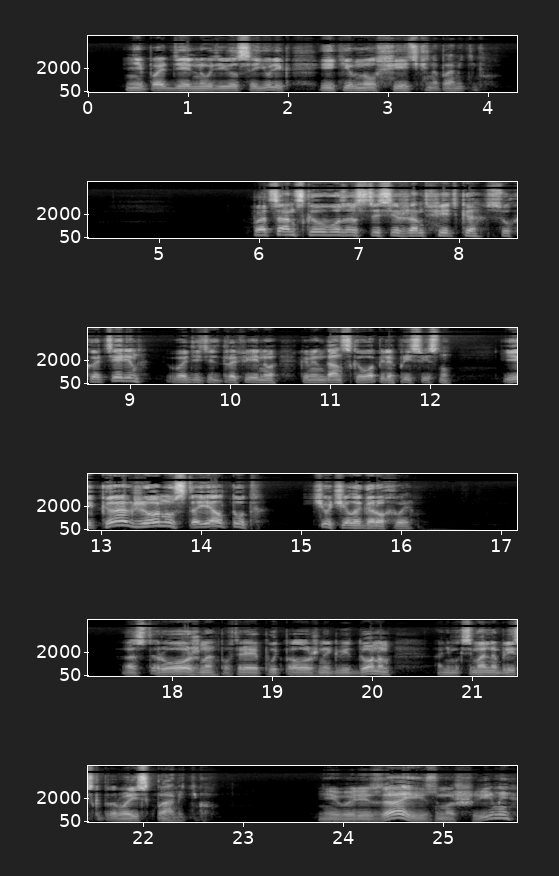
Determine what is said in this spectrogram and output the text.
— неподдельно удивился Юлик и кивнул Федьке на памятник. Пацанского возраста сержант Федька Сухотерин, водитель трофейного комендантского опеля, присвистнул. И как же он устоял тут, чучело гороховое? Осторожно, повторяя путь, проложенный Гвидоном, они максимально близко подорвались к памятнику. Не вылезая из машины,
